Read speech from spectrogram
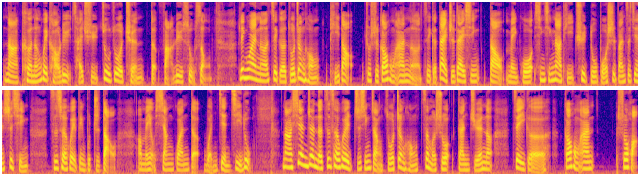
那可能会考虑采取著作权的法律诉讼。另外呢，这个卓正宏提到，就是高虹安呢，这个代职带薪到美国辛辛那提去读博士班这件事情，资策会并不知道啊，没有相关的文件记录。那现任的资策会执行长卓正宏这么说，感觉呢，这个高虹安说谎，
